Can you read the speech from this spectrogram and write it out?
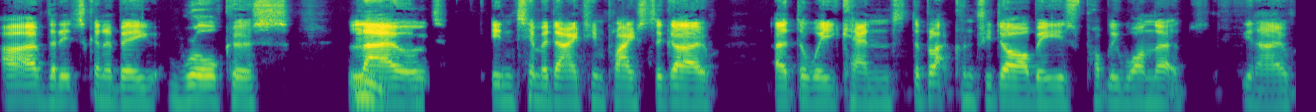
uh, that it's going to be raucous, hmm. loud, mm. intimidating place to go at the weekend. The Black Country Derby is probably one that you know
